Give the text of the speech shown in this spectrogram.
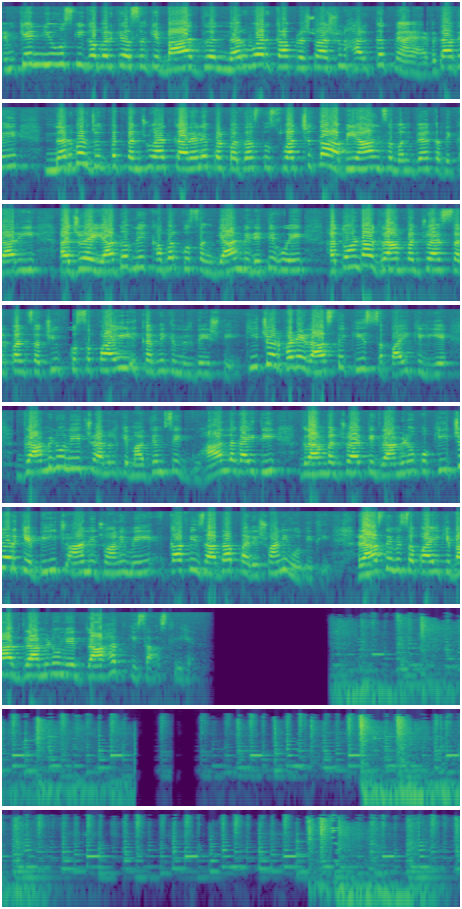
MK news की खबर के असर के बाद नरवर का प्रशासन हरकत में आया है। बता दें, नरवर जनपद पंचायत कार्यालय पर पदस्थ स्वच्छता अभियान समन्वयक अधिकारी अजय यादव ने खबर को संज्ञान में लेते हुए हथौंडा ग्राम पंचायत सरपंच सचिव को सफ़ाई करने के निर्देश दिए। कीचड़ भरे रास्ते की सफ़ाई के लिए ग्रामीणों ने चैनल के माध्यम से गुहार लगाई थी। ग्राम पंचायत के ग्रामीणों को कीचड़ के बीच आने जाने में काफ़ी ज़्यादा परेशानी होती थी। रास्ते में सफ़ाई के बाद ग्रामीणों ने राहत की सांस ली है।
